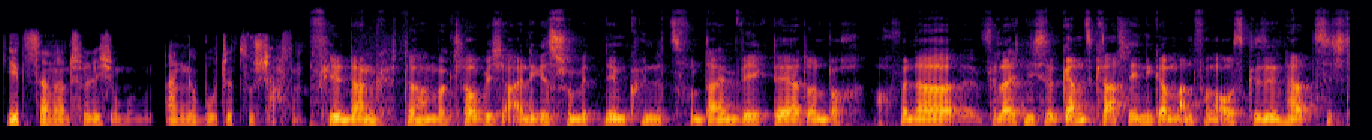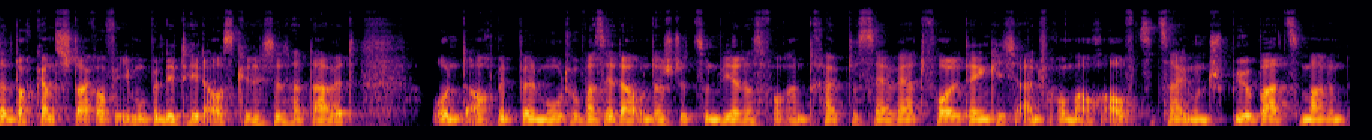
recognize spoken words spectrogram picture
geht es dann natürlich um Angebote zu schaffen. Vielen Dank. Da haben wir, glaube ich, einiges schon mitnehmen können jetzt von deinem Weg, der ja dann doch, auch wenn er vielleicht nicht so ganz geradlinig am Anfang ausgesehen hat, sich dann doch ganz stark auf E-Mobilität ausgerichtet hat, David und auch mit Belmoto, was er da unterstützt und wie er das vorantreibt, ist sehr wertvoll, denke ich, einfach um auch aufzuzeigen und spürbar zu machen,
